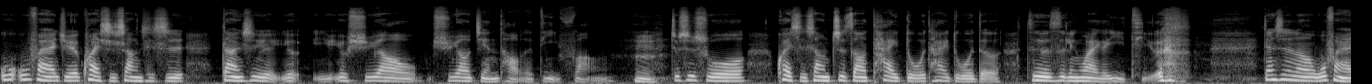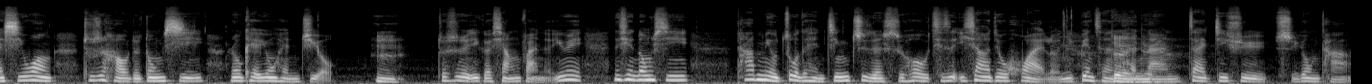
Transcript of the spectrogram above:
我我反而觉得快时尚其实当然是有有有需要需要检讨的地方，嗯，就是说快时尚制造太多太多的，这就是另外一个议题了。但是呢，我反而希望就是好的东西，然后可以用很久，嗯，就是一个相反的，因为那些东西它没有做的很精致的时候，其实一下就坏了，你变成很难再继续使用它。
